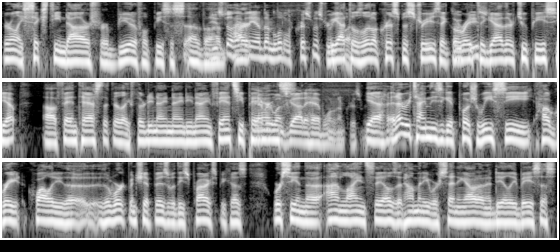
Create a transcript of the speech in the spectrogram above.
They're only sixteen dollars for a beautiful piece of uh, Do you still have art. any of them little Christmas trees? We got left? those little Christmas trees that go Two right piece? together, two piece. Yep, uh, fantastic. They're like thirty nine ninety nine. Fancy pans. Everyone's got to have one of them Christmas. Yeah, and every time these get pushed, we see how great quality the the workmanship is with these products because we're seeing the online sales and how many we're sending out on a daily basis.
